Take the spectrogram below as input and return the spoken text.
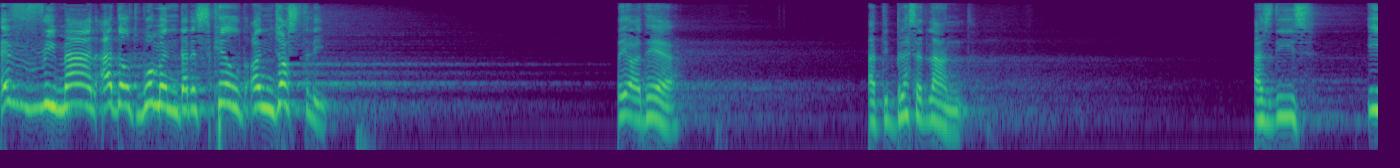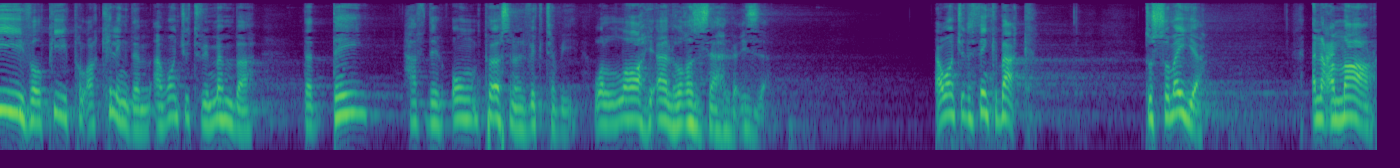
Every man, adult, woman that is killed unjustly, they are there at the blessed land as these evil people are killing them, I want you to remember that they have their own personal victory. Wallahi al Ghazza al Izzah. I want you to think back to Sumayya and Ammar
